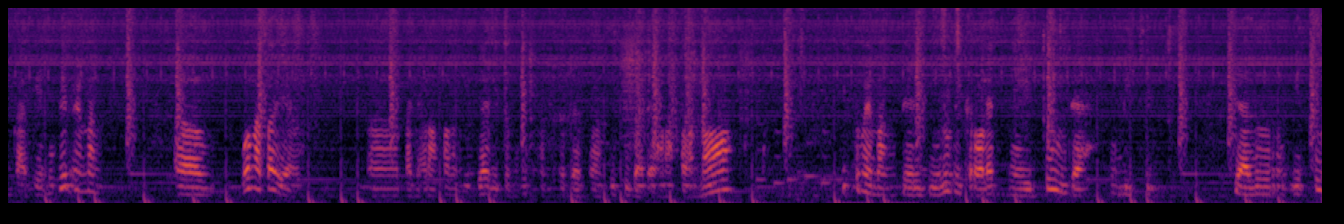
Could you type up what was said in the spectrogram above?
MKG mungkin memang eh, gua nggak tahu ya eh, tanya orang sono juga gitu mungkin sekedar transit juga ada orang sono. Itu memang dari dulu mikroletnya itu udah membuat jalur itu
